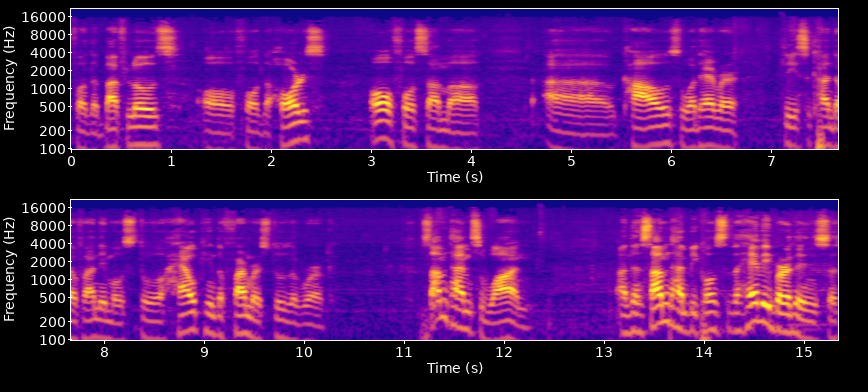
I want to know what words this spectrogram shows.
for the buffaloes or for the horse or for some uh, uh, cows, whatever, these kind of animals to helping the farmers do the work. Sometimes one, and then sometimes because the heavy burdens, uh,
